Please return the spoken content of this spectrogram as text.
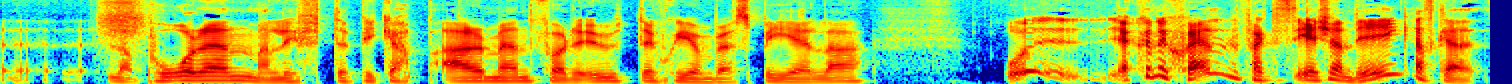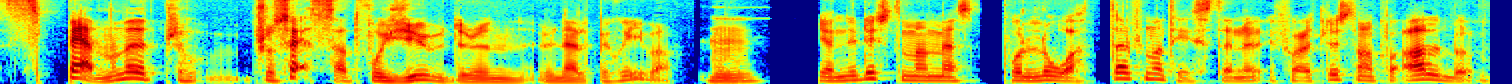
Eh, la på den, man lyfte pickup-armen, förde ut den, skivan började spela. Och eh, jag kunde själv faktiskt erkänna, det är en ganska spännande pro process att få ljud ur en, ur en LP-skiva. Mm. Ja, nu lyssnar man mest på låtar från artister. Nu, förut lyssnade man på album.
